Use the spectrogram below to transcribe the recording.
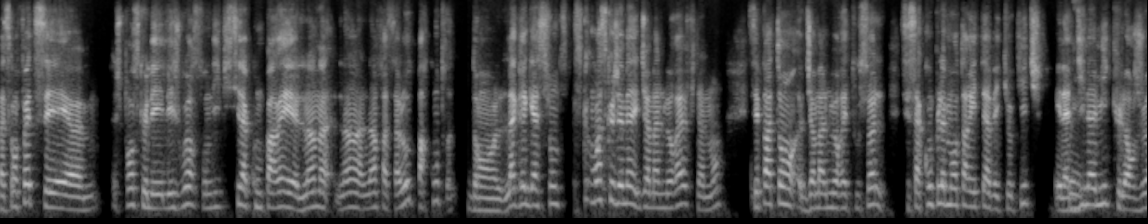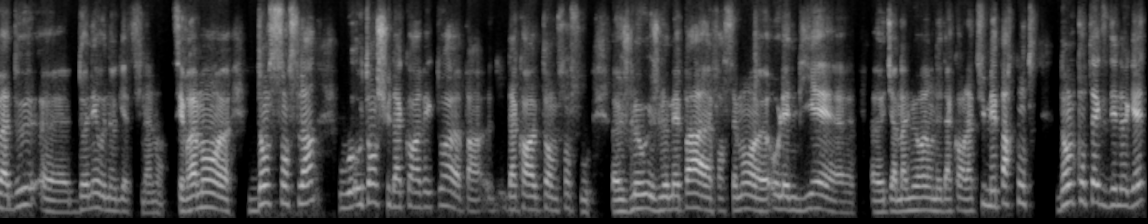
Parce qu'en fait, c'est, euh, je pense que les, les, joueurs sont difficiles à comparer l'un face à l'autre. Par contre, dans l'agrégation, moi, ce que j'aimais avec Jamal Murray, finalement, c'est pas tant Jamal Murray tout seul, c'est sa complémentarité avec Jokic et la dynamique que leur jeu à deux euh, donnait aux Nuggets, finalement. C'est vraiment euh, dans ce sens-là où autant je suis d'accord avec toi, enfin, d'accord avec toi dans le sens où je le, je le mets pas forcément All NBA, Jamal Murray, on est d'accord là-dessus. Mais par contre, dans le contexte des Nuggets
